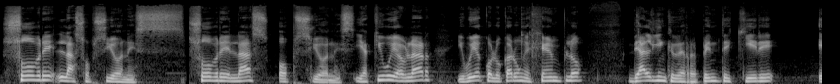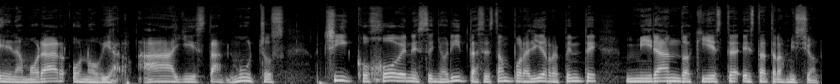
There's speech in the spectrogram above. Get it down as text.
sobre las opciones, sobre las opciones. Y aquí voy a hablar y voy a colocar un ejemplo de alguien que de repente quiere enamorar o noviar. Ah, ahí están muchos chicos, jóvenes, señoritas están por allí de repente mirando aquí esta, esta transmisión.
